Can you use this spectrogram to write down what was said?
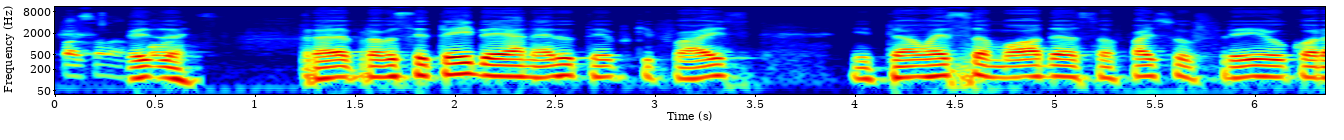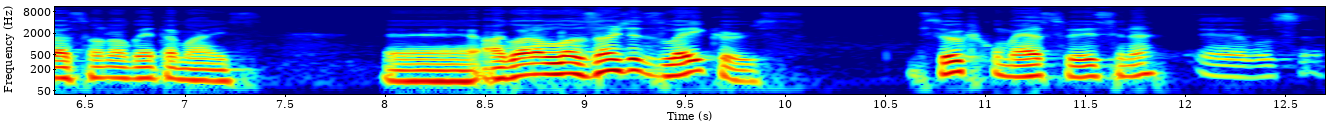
passa na pois foto. É. Pra você ter ideia, né, do tempo que faz. Então essa moda só faz sofrer, o coração não aguenta mais. É... Agora Los Angeles Lakers. Sou eu que começo esse, né? É, você.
